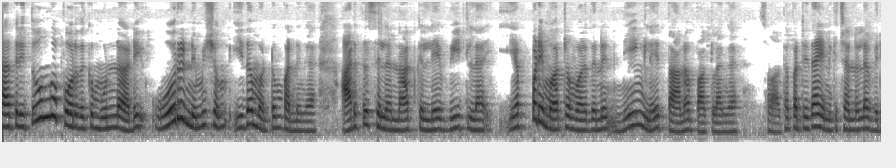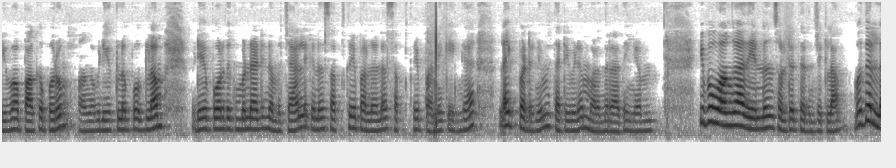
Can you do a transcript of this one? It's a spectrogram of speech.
ராத்திரி தூங்க போகிறதுக்கு முன்னாடி ஒரு நிமிஷம் இதை மட்டும் பண்ணுங்கள் அடுத்த சில நாட்கள்லே வீட்டில் எப்படி மாற்றம் வருதுன்னு நீங்களே தானாக பார்க்கலாங்க ஸோ அதை பற்றி தான் இன்றைக்கி சேனலில் விரிவாக பார்க்க போகிறோம் வாங்க வீடியோக்குள்ளே போகலாம். வீடியோ போகிறதுக்கு முன்னாடி நம்ம சேனலுக்கு என்ன சப்ஸ்கிரைப் பண்ணலைன்னா சப்ஸ்கிரைப் பண்ணிக்கோங்க. லைக் பட்டனையும் தட்டிவிட மறந்துடாதீங்க. இப்போ வாங்க அது என்னன்னு சொல்லிட்டு தெரிஞ்சுக்கலாம். முதல்ல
